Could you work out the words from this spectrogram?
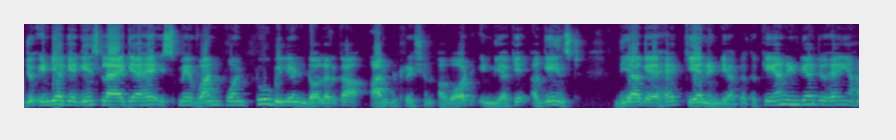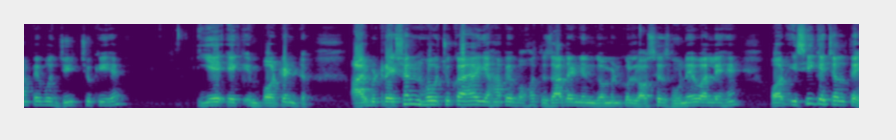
जो इंडिया के अगेंस्ट लाया गया है। इसमें 1.2 बिलियन डॉलर का आर्बिट्रेशन अवार्ड इंडिया के अगेंस्ट दिया गया है के इंडिया का। तो के इंडिया जो है, यहाँ पे वो जीत चुकी है। ये एक इंपॉर्टेंट आर्बिट्रेशन हो चुका है, यहाँ पे बहुत ज़्यादा इंडियन गवर्नमेंट को लॉसेस होने वाले हैं और इसी के चलते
